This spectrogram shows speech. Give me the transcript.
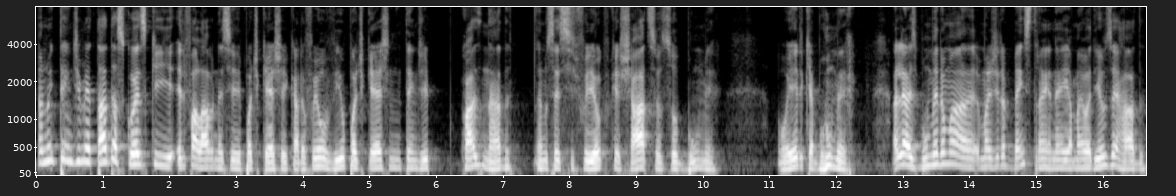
Eu não entendi metade das coisas que ele falava nesse podcast aí, cara. Eu fui ouvir o podcast e não entendi quase nada. Eu não sei se fui eu que fiquei chato, se eu sou boomer, ou ele que é boomer. Aliás, boomer é uma, uma gíria bem estranha, né? E a maioria usa errado.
